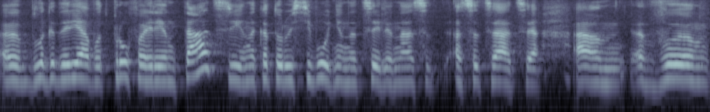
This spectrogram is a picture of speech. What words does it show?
э, благодаря вот профориентации, на которую сегодня нацелена ассоциация, э, в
